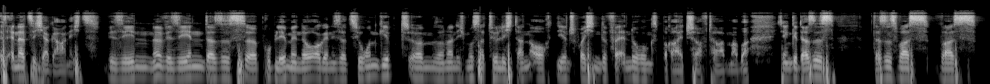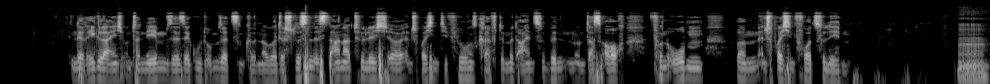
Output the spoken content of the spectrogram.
es ändert sich ja gar nichts. Wir sehen, ne, wir sehen, dass es äh, Probleme in der Organisation gibt, ähm, sondern ich muss natürlich dann auch die entsprechende Veränderungsbereitschaft haben. Aber ich denke, das ist, das ist was, was in der Regel eigentlich Unternehmen sehr, sehr gut umsetzen können. Aber der Schlüssel ist da natürlich, äh, entsprechend die Führungskräfte mit einzubinden und das auch von oben ähm, entsprechend vorzuleben. Hm.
